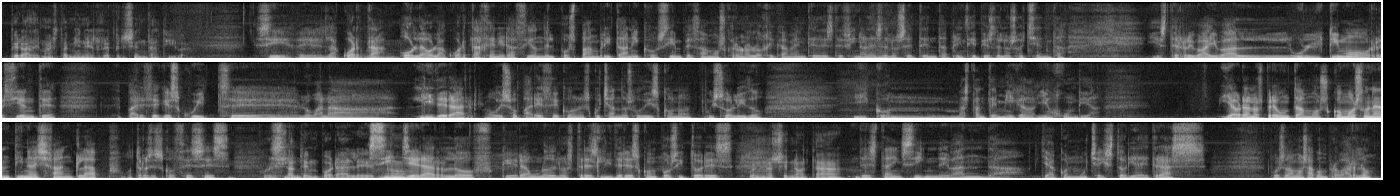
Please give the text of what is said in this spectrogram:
pero además también es representativa. Sí, eh, la cuarta ola o la cuarta generación del post-punk británico, si empezamos cronológicamente desde finales de los 70, principios de los 80, y este revival último, reciente, parece que Squid eh, lo van a liderar, o eso parece con escuchando su disco, ¿no? Muy sólido y con bastante miga y enjundia. Y ahora nos preguntamos, ¿cómo suenan Teenage Fan Club, otros escoceses? Pues sin- atemporales, Sin ¿no? Gerard Love, que era uno de los tres líderes compositores Pues no se nota. de esta insigne banda, ya con mucha historia detrás. Pues vamos a comprobarlo.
